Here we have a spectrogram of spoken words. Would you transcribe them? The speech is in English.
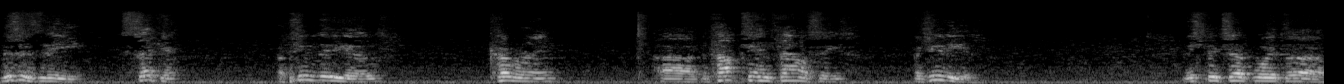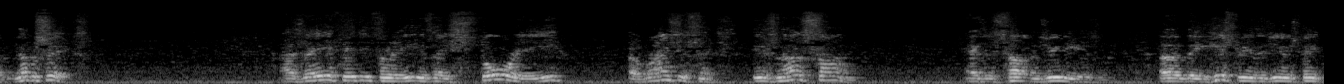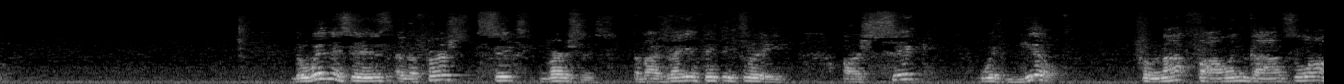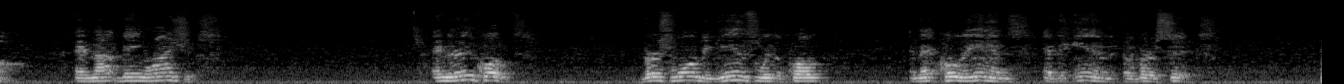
This is the second of two videos covering uh, the top 10 fallacies of Judaism. This picks up with uh, number six. Isaiah 53 is a story of righteousness. It is not a song, as is taught in Judaism, of the history of the Jewish people. The witnesses of the first six verses of Isaiah 53 are sick with guilt from not following God's law and not being righteous. And they're in quotes. Verse 1 begins with a quote, and that quote ends at the end of verse 6.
